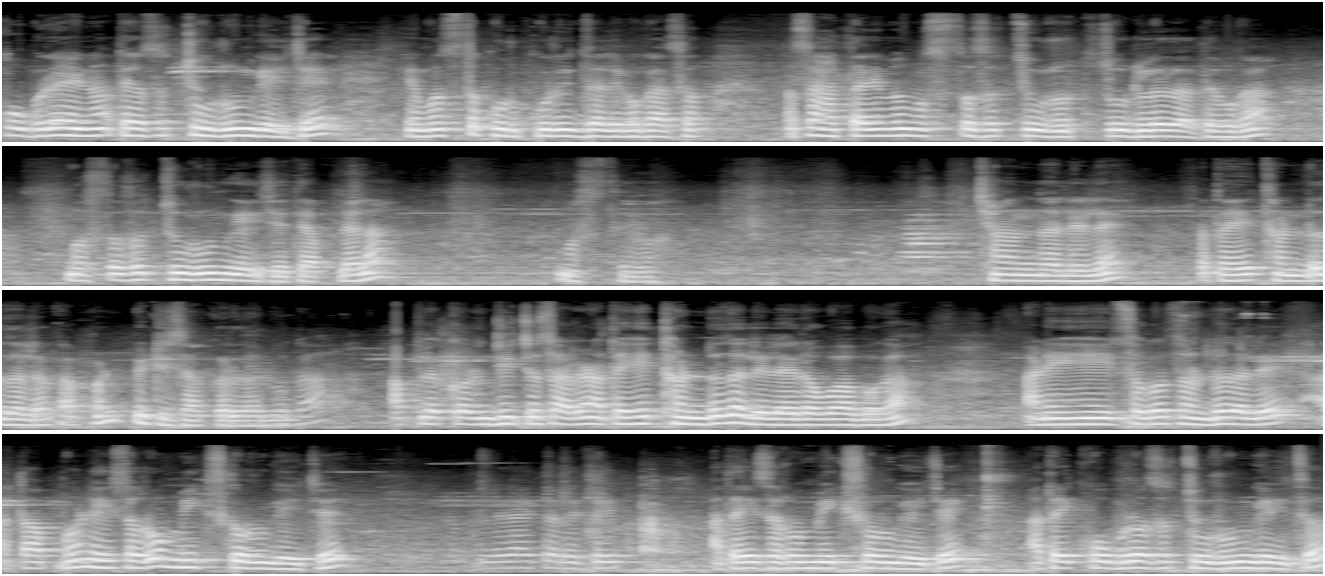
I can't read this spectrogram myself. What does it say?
खोबरं आहे ना ते असं चुरून घ्यायचे. हे मस्त कुरकुरीत झाले बघा असं. असं हाताने मग मस्त असं चुर चुरलं जातं बघा. मस्त असं चुरून घ्यायचे ते आपल्याला. मस्त आहे बघा. छान झालेलं आहे. आता हे थंड झालं का आपण पिठी साखर घालू बघा आपलं करंजीचं सारण आता हे थंड झालेलं आहे रवा बघा. आणि हे सगळं थंड झालं आहे आता आपण हे सर्व मिक्स करून घ्यायचे. आपल्याला काय करायचं आहे आता हे सर्व मिक्स करून घ्यायचे. आता हे खोबरं असं चुरून घ्यायचं.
